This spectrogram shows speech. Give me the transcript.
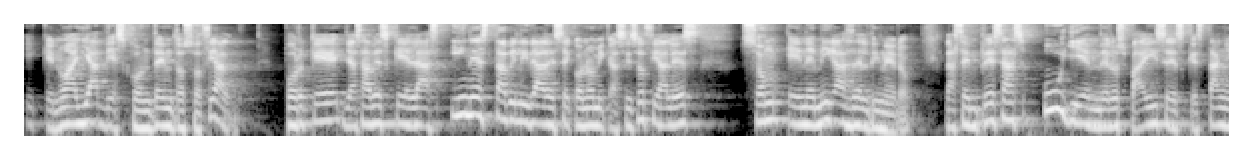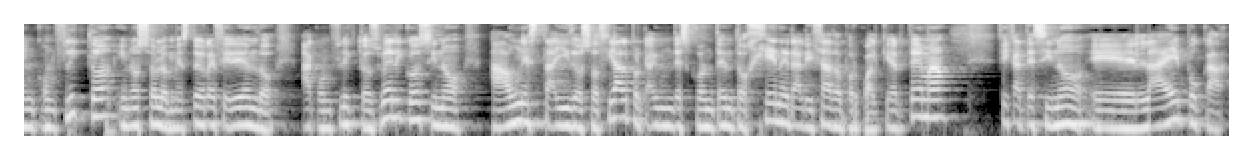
y que no haya descontento social. Porque ya sabes que las inestabilidades económicas y sociales son enemigas del dinero. Las empresas huyen de los países que están en conflicto y no solo me estoy refiriendo a conflictos bélicos, sino a un estallido social porque hay un descontento generalizado por cualquier tema. Fíjate si no, eh, la época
